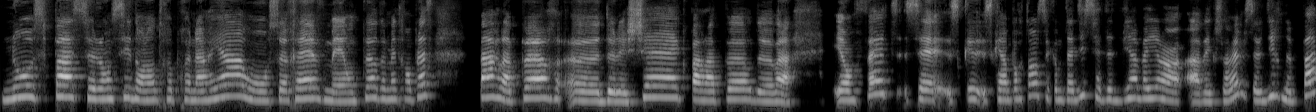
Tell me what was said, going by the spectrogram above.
n'osent pas se lancer dans l'entrepreneuriat où on se rêve mais ont peur de mettre en place par la peur euh, de l'échec, par la peur de... Voilà. Et en fait, c'est, ce, qui est important, c'est comme tu as dit, c'est d'être bienveillant avec soi-même. Ça veut dire ne pas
